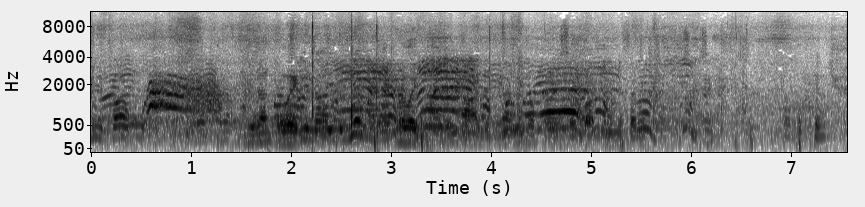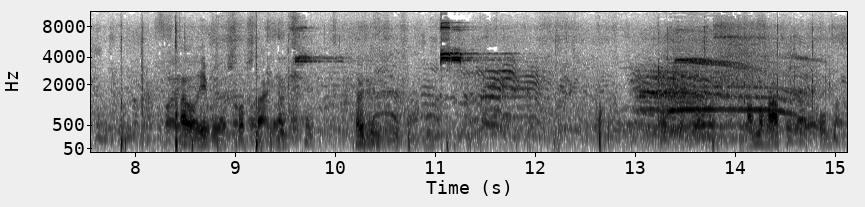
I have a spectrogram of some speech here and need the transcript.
We're like, we're like, I can't believe we just lost that game. How do we lose that? I'm not happy with that comeback.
